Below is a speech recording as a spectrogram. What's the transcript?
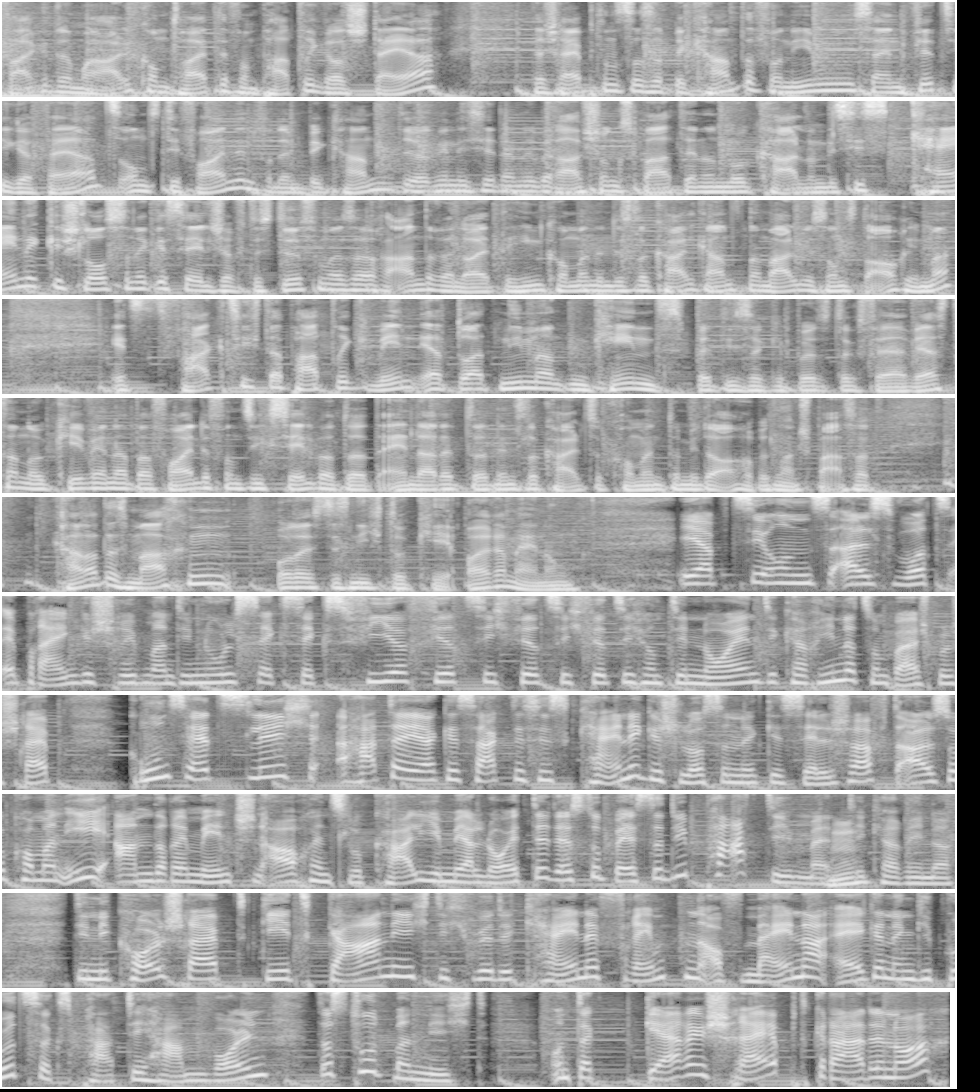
Frage der Moral kommt heute von Patrick aus Steyr. Der schreibt uns, dass ein Bekannter von ihm seinen 40er feiert und die Freundin von dem Bekannten, die organisiert eine Überraschungsparty in einem Lokal. Und es ist keine geschlossene Gesellschaft. Es dürfen also auch andere Leute hinkommen in das Lokal, ganz normal wie sonst auch immer. Jetzt fragt sich der Patrick, wenn er dort niemanden kennt bei dieser Geburtstagsfeier, wäre es dann okay, wenn er ein paar Freunde von sich selber dort einladet, dort ins Lokal zu kommen, damit er auch ein bisschen Spaß hat. Kann er das machen oder ist das nicht okay? Eure Meinung? Ihr habt sie uns als WhatsApp reingeschrieben an die 0664 40 40 40 und die 9. Die Karina zum Beispiel schreibt, grundsätzlich hat er ja gesagt, es ist keine geschlossene Gesellschaft, also kommen eh andere Menschen auch ins Lokal. Je mehr Leute, desto besser die Party, meint die Karina. Die Nicole schreibt, geht gar nicht, ich würde keine Fremden auf meiner eigenen Geburtstagsparty haben wollen. Das tut man nicht. Und der Gary schreibt gerade noch,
